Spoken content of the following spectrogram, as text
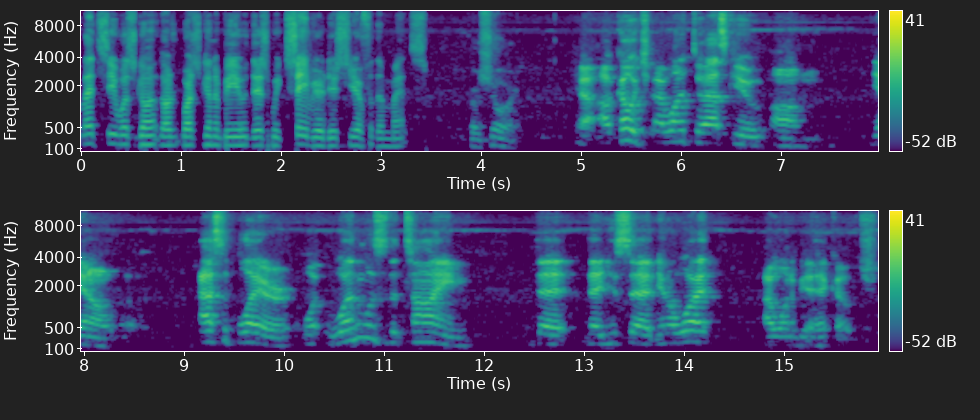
let's see what's going what's going to be this week's Xavier this year for the Mets. For sure. Yeah, uh, coach, I wanted to ask you. Um, you know, as a player, what when was the time that that you said, you know what, I want to be a head coach?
